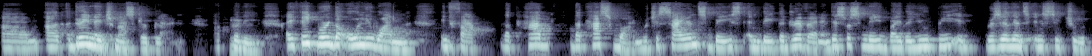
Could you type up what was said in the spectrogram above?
um, a drainage master plan, actually. I think we're the only one, in fact, that had that has one, which is science-based and data-driven. And this was made by the UP Resilience Institute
